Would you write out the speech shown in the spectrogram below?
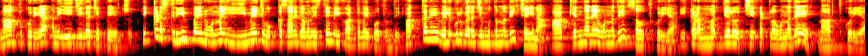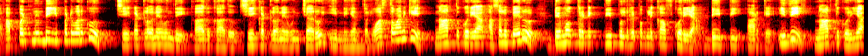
నార్త్ కొరియా అని ఈజీగా చెప్పేయచ్చు. ఇక్కడ స్క్రీన్ పైన ఉన్న ఈ ఇమేజ్ ఒక్కసారి గమనిస్తే మీకు అర్థమైపోతుంది. పక్కనే వెలుగులు విరజిమ్ముతున్నది చైనా ఆ కిందనే ఉన్నది సౌత్ కొరియా. ఇక్కడ మధ్యలో చీకట్లో ఉన్నదే నార్త్ కొరియా. అప్పటి నుండి ఇప్పటి వరకు చీకట్లోనే ఉంది. కాదు కాదు చీకట్లోనే ఉంచారు ఈ నియంత్రణ వాస్తవానికి నార్త్ కొరియా అసలు పేరు demo democratic people republic of Korea DPRK ఇది నార్త్ కొరియా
